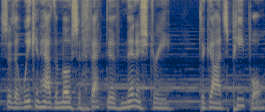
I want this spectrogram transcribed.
so that we can have the most effective ministry to God's people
